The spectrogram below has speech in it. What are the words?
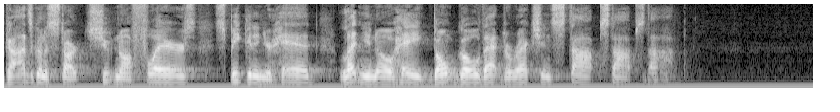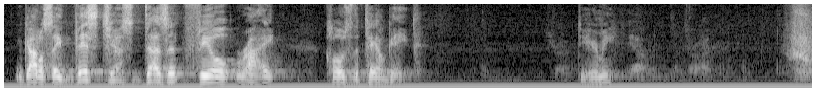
God's going to start shooting off flares, speaking in your head, letting you know, hey, don't go that direction. Stop, stop, stop. God will say, This just doesn't feel right. Close the tailgate. Do you hear me? That's all right.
